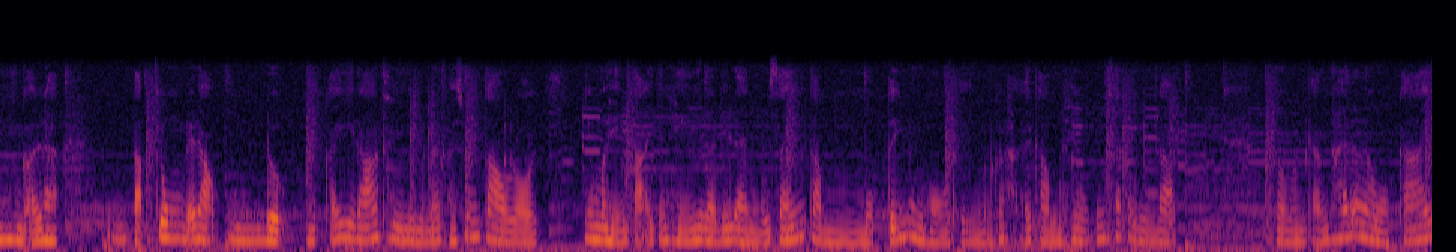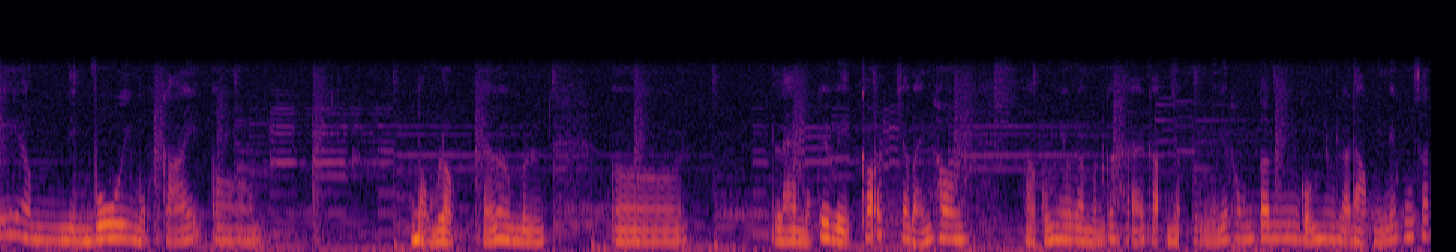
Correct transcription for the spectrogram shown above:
gọi là tập trung để đọc được một cái gì đó thì mình đã phải xuống tàu rồi. Nhưng mà hiện tại chẳng hạn như là đi làm buổi sáng tầm một tiếng đồng hồ thì mình có thể cầm theo một cuốn sách để mình đọc. Và mình cảm thấy đó là một cái um, niềm vui một cái uh, động lực để mà mình uh, làm một cái việc có ích cho bản thân. Và cũng như là mình có thể cập nhật được những cái thông tin cũng như là đọc những cái cuốn sách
